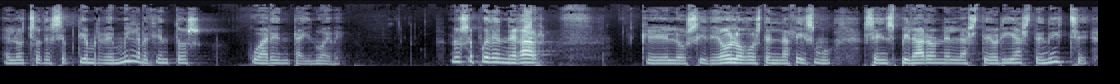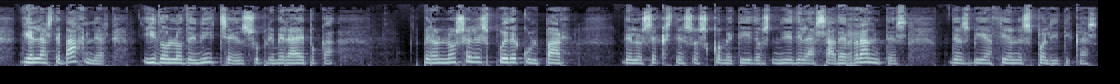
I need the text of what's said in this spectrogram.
el 8 de septiembre de 1949. No se puede negar que los ideólogos del nazismo se inspiraron en las teorías de Nietzsche y en las de Wagner, ídolo de Nietzsche en su primera época, pero no se les puede culpar de los excesos cometidos ni de las aberrantes desviaciones políticas.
